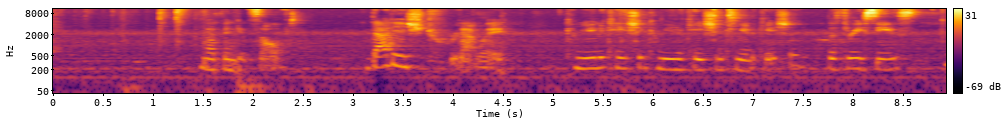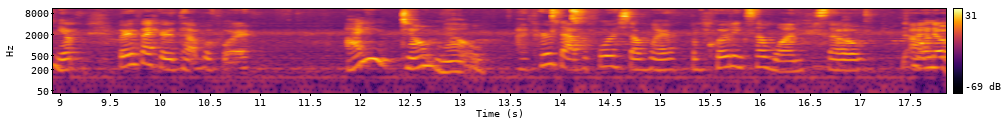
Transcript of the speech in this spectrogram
it. Nothing gets solved That is true. that way. Communication, communication, communication. The three C's. Yep. Where have I heard that before? I don't know. I've heard that before somewhere. I'm quoting someone, so I One- know.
